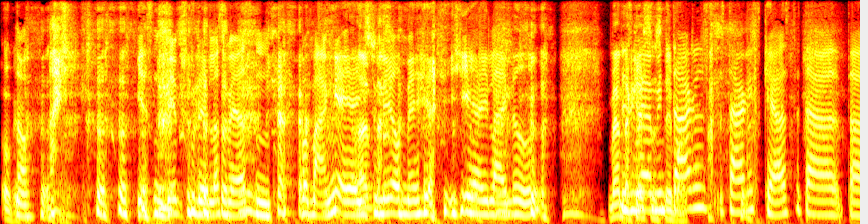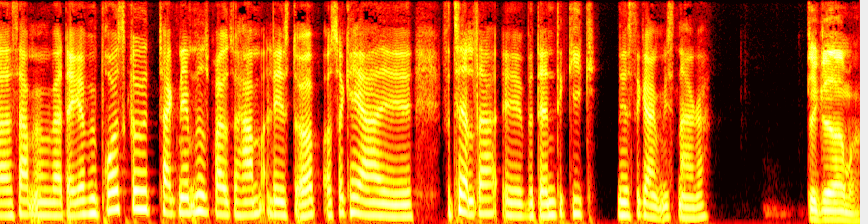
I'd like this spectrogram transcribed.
okay. Nå, nej. Ja, sådan, hvem skulle det ellers være? Sådan, hvor mange er jeg isoleret med her, her i lejligheden? Mand, Det skal være min stakkels, stakkels kæreste, der, der er sammen med mig hver dag. Jeg vil prøve at skrive et taknemmelighedsbrev til ham og læse det op, og så kan jeg øh, fortælle dig, øh, hvordan det gik næste gang, vi snakker. Det glæder mig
